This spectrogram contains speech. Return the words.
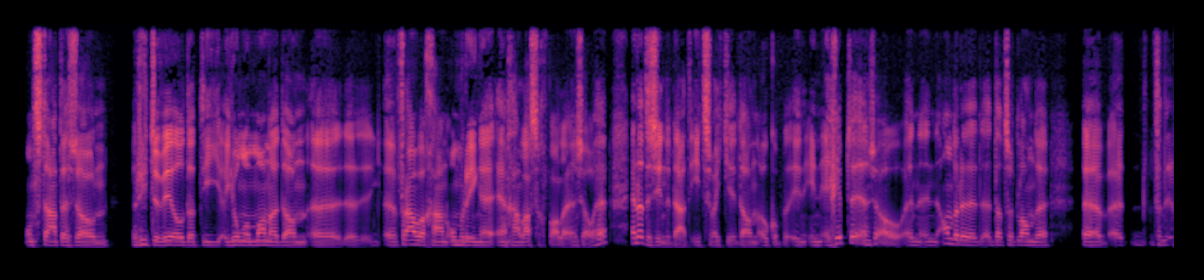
ontstaat er zo'n ritueel dat die jonge mannen dan eh, eh, eh, vrouwen gaan omringen en gaan lastigvallen en zo. Hè? En dat is inderdaad iets wat je dan ook op, in, in Egypte en zo en in andere dat soort landen een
